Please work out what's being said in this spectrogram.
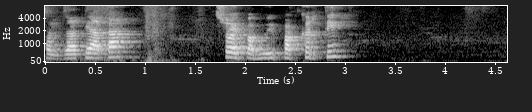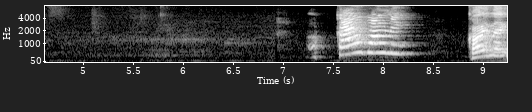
चल जाते आता. स्वयंपाक विपाक करते. काय पाहुणे काय नाही.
